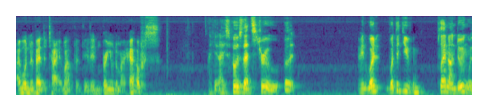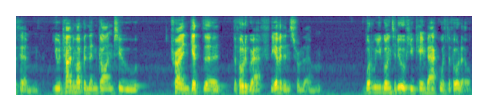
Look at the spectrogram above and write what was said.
I wouldn't have had to tie him up if they didn't bring him to my house. I mean, I suppose that's true, but I mean, what what did you um, plan on doing with him? You had tied him up and then gone to try and get the the photograph, the evidence from them. What were you going to do if you came back with the photo?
